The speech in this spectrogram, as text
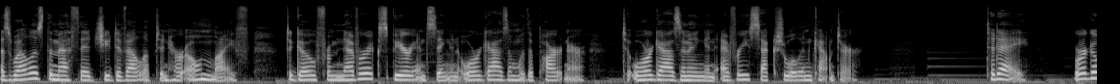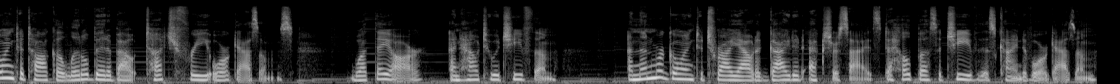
as well as the method she developed in her own life to go from never experiencing an orgasm with a partner to orgasming in every sexual encounter. Today, we're going to talk a little bit about touch free orgasms, what they are, and how to achieve them. And then we're going to try out a guided exercise to help us achieve this kind of orgasm.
